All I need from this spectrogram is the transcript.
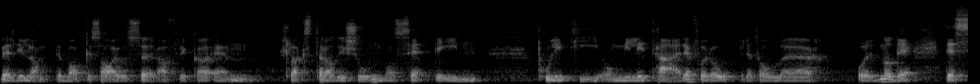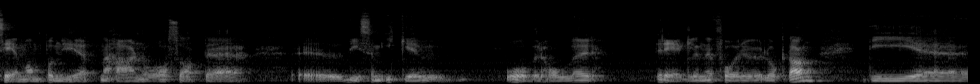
veldig langt tilbake så har jo Sør-Afrika en slags tradisjon med å sette inn politi og militære for å opprettholde orden. Og det, det ser man på nyhetene her nå også, at det, Eh, de som ikke overholder reglene for lockdown, de eh,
